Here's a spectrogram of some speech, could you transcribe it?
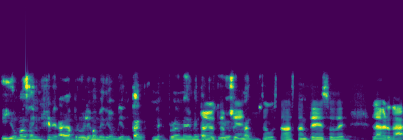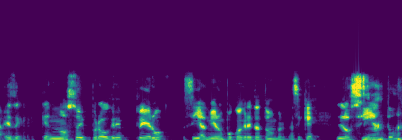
y yo más en general a problema medioambiental. Problema medioambiental porque yo soy más... Me gusta bastante eso de... La verdad es de que no soy progre, pero sí admiro un poco a Greta Thunberg. Así que lo siento.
